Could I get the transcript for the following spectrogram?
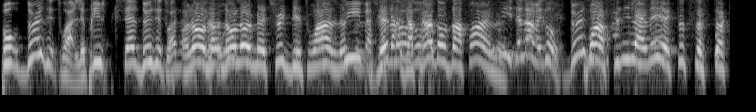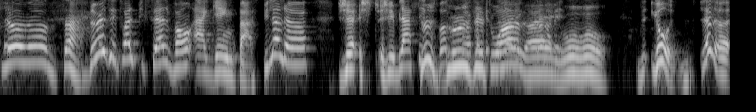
Pour deux étoiles, le prix Pixel, deux étoiles. Ah, là, là, a un metric d'étoiles. là, Oui, c'est- parce que sinon, J'apprends d'autres affaires, là. Oui, non, non, mais go. Deux Bon, on finit l'année avec tout ce stock-là, man. Ça. Deux étoiles pixels vont à Game Pass. Puis là, là, je, je- j'ai blasté Juste Xbox deux étoiles? Non, non, mais- Hey, wow, wow. Go, là, là,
